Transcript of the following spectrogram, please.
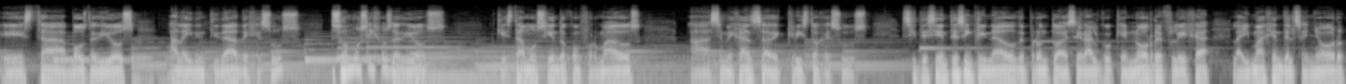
esta voz de Dios, a la identidad de Jesús? Somos hijos de Dios, que estamos siendo conformados a semejanza de Cristo Jesús. Si te sientes inclinado de pronto a hacer algo que no refleja la imagen del Señor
